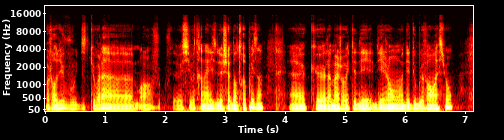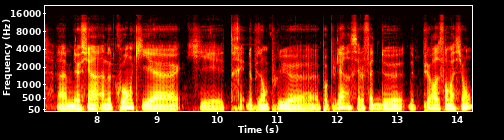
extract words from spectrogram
Aujourd'hui, vous dites que voilà, vous avez aussi votre analyse de chef d'entreprise, hein, que la majorité des, gens ont des doubles formations. il y a aussi un, autre courant qui, est de plus en plus populaire, c'est le fait de ne plus avoir de formation,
